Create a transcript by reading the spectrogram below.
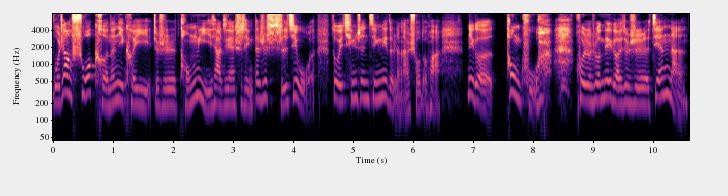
我这样说，可能你可以就是同理一下这件事情，但是实际我作为亲身经历的人来说的话，那个痛苦或者说那个就是艰难，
